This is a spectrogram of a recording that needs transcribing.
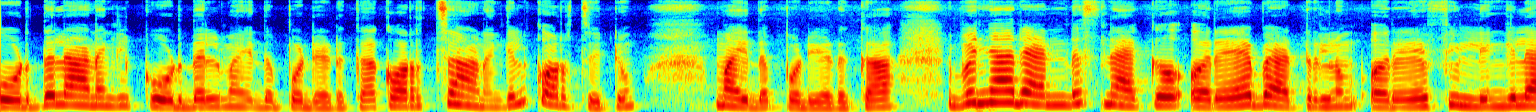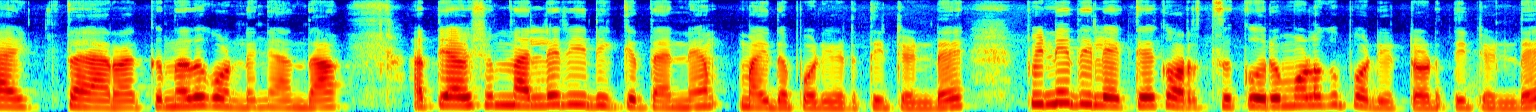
കൂടുതലാണെങ്കിൽ കൂടുതൽ മൈദപ്പൊടി എടുക്കുക. കുറച്ചാണെങ്കിൽ കുറച്ചിട്ടും മൈദപ്പൊടി എടുക്കുക. ഇപ്പം ഞാൻ രണ്ട് സ്നാക്ക് ഒരേ ബാറ്ററിലും ഒരേ ഫില്ലിങ്ങിലായി തയ്യാറാക്കുന്നത് കൊണ്ട് ഞാൻ എന്താ അത്യാവശ്യം നല്ല രീതിക്ക് തന്നെ മൈദപ്പൊടി എടുത്തിട്ടുണ്ട്. പിന്നെ ഇതിലേക്ക് കുറച്ച് കുരുമുളക് പൊടി ഇട്ട് കൊടുത്തിട്ടുണ്ട്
